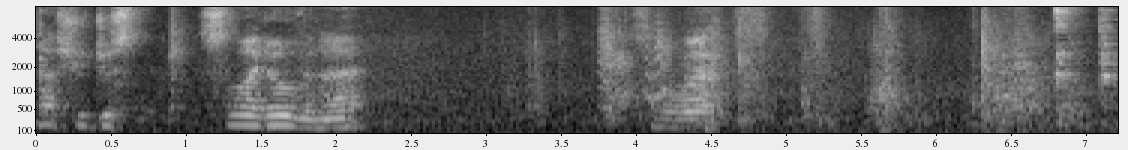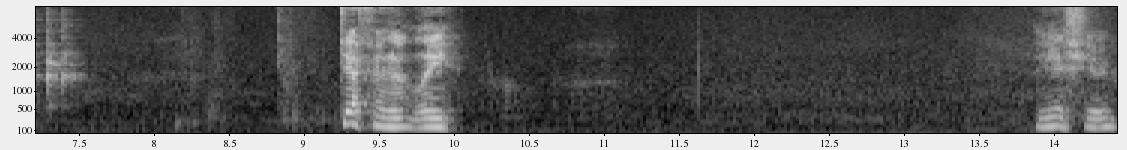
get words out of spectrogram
That should just slide over there. So uh, definitely the issue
